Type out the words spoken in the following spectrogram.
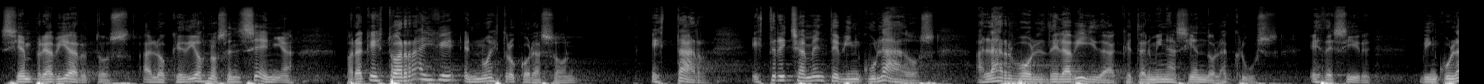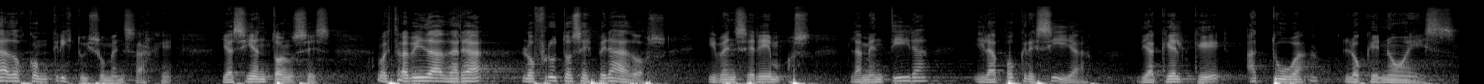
siempre abiertos a lo que Dios nos enseña, para que esto arraigue en nuestro corazón, estar estrechamente vinculados al árbol de la vida que termina siendo la cruz, es decir, vinculados con Cristo y su mensaje. Y así entonces nuestra vida dará los frutos esperados y venceremos la mentira y la apocresía de aquel que actúa lo que no es.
